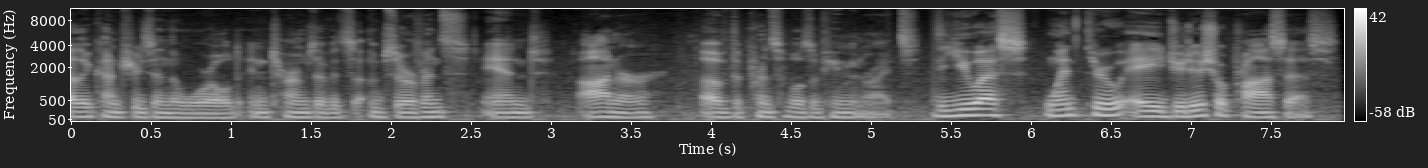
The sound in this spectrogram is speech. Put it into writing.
other countries in the world in terms of its observance and honor of the principles of human rights. The U.S. went through a judicial process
